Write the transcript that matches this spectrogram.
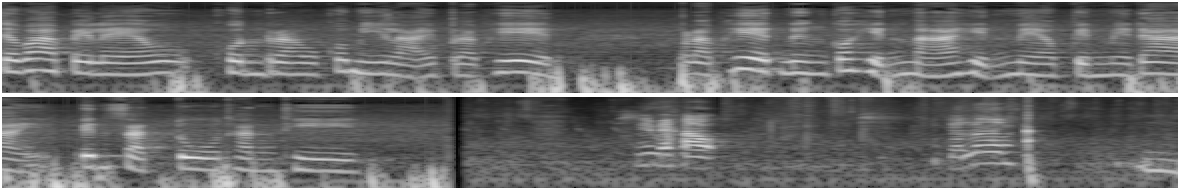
จะว่าไปแล้วคนเราก็มีหลายประเภท ประเภทหนึ่งก็เห็นหมาเห็นแมวเป็นไม่ได้ เป็นศัตรูทันที นี่ไหมเขาจะเริ่มอืม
